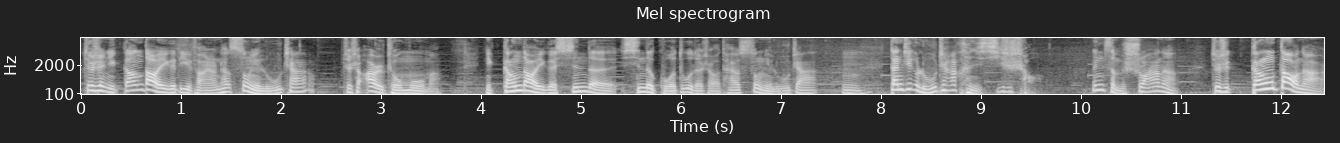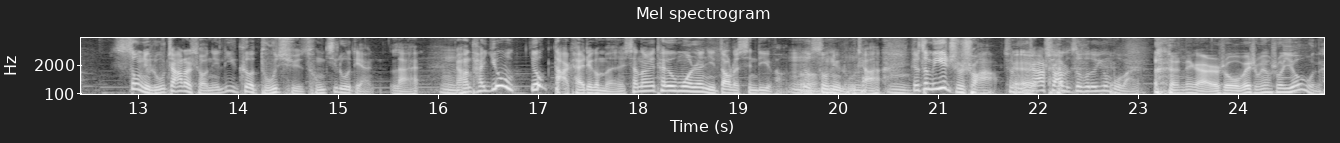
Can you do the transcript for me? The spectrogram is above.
就是你刚到一个地方，然后他送你炉渣，这是二周目嘛？你刚到一个新的新的国度的时候，他要送你炉渣，嗯。但这个炉渣很稀少，那你怎么刷呢？就是刚到那儿送你炉渣的时候，你立刻读取从记录点来，嗯。然后他又又打开这个门，相当于他又默认你到了新地方，嗯。又送你炉渣，嗯，就这么一直刷，就炉渣刷到最后都用不完，那个人说：“我为什么要说又呢？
